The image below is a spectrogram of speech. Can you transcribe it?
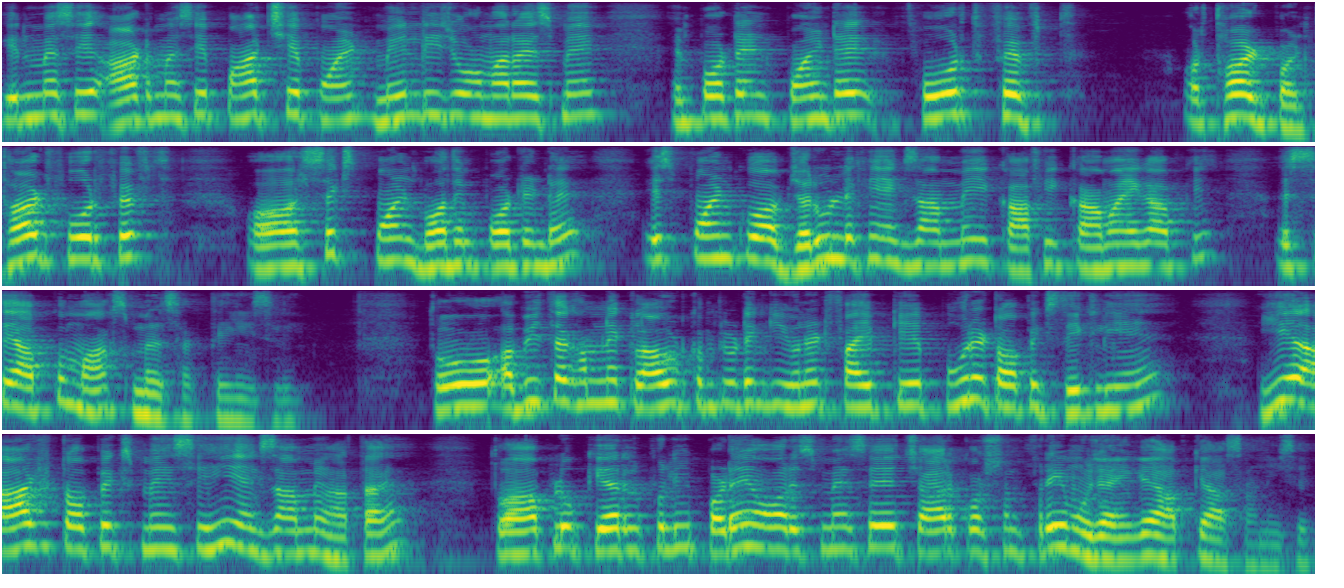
इनमें से आठ में से पाँच छः पॉइंट मेनली जो हमारा इसमें इंपॉर्टेंट पॉइंट है फोर्थ फिफ्थ और third point third fourth fifth और सिक्स पॉइंट बहुत इंपॉर्टेंट है। इस पॉइंट को आप ज़रूर लिखें एग्ज़ाम में, ये काफ़ी काम आएगा आपके। इससे आपको मार्क्स मिल सकते हैं इसलिए तो अभी तक हमने क्लाउड कंप्यूटिंग की यूनिट फाइव के पूरे टॉपिक्स देख लिए हैं। ये आठ टॉपिक्स में से ही एग्ज़ाम में आता है। तो आप लोग केयरफुली पढ़ें और इसमें से चार क्वेश्चन फ्रेम हो जाएँगे आपके आसानी से।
